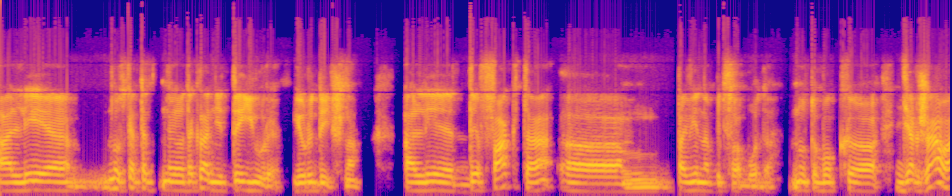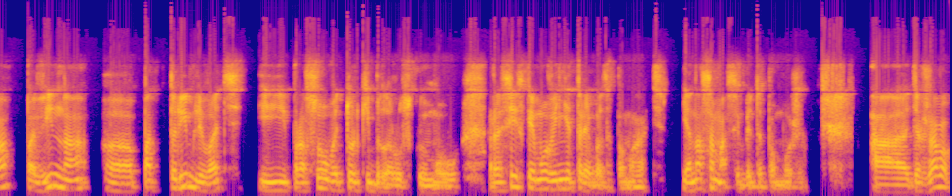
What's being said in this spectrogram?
але ну дакладней де юры юрыдычна. Але де-факто э, павінна быць свабода. Ну то бок дзяржава павінна э, падтрымліваць і прасоўваць толькі беларускую мову. Расійскай мове не трэба дапамагаць. Яна сама сабе дапаможа а держава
